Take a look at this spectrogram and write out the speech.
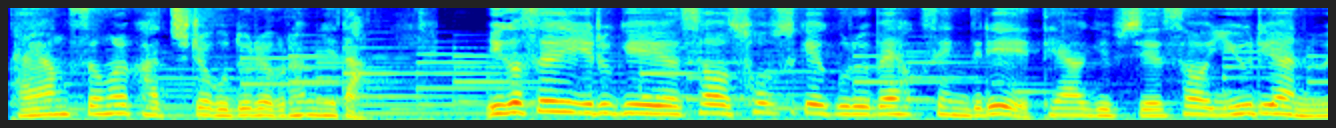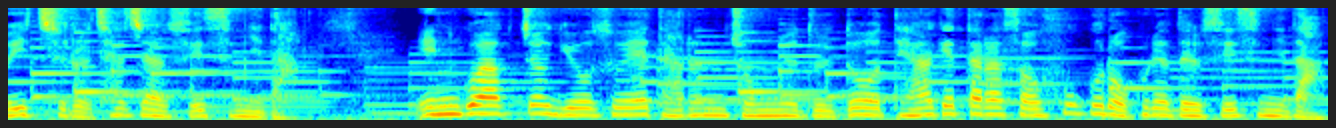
다양성을 갖추려고 노력을 합니다. 이것을 이루기 위해서 소수계 그룹의 학생들이 대학 입시에서 유리한 위치를 차지할 수 있습니다. 인구학적 요소의 다른 종류들도 대학에 따라서 훅으로 고려될 수 있습니다.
